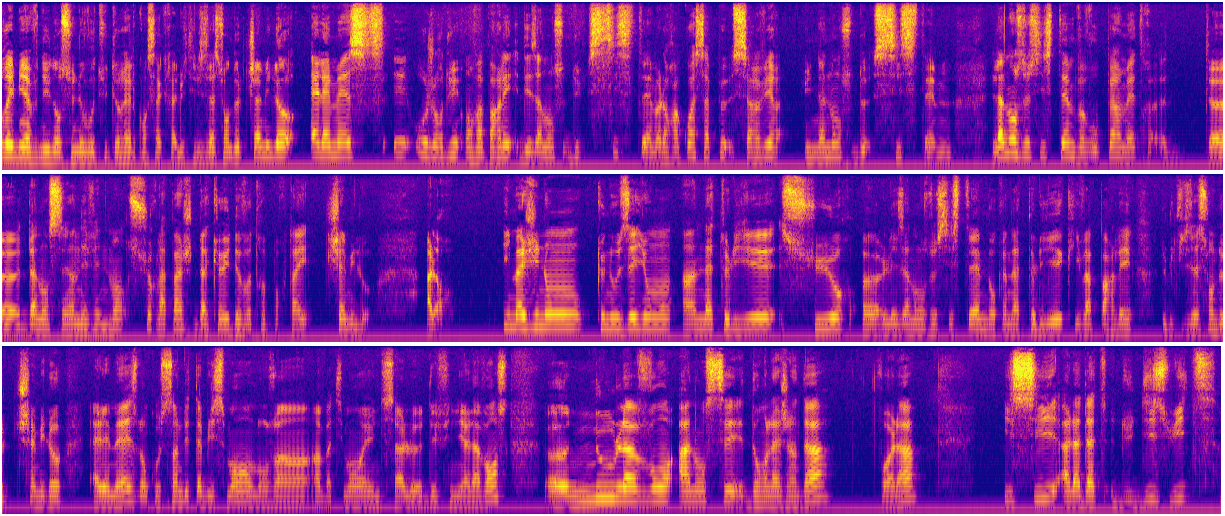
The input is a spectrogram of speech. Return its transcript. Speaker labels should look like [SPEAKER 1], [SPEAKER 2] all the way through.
[SPEAKER 1] Bonjour et bienvenue dans ce nouveau tutoriel consacré à l'utilisation de Chamilo LMS et aujourd'hui on va parler des annonces du système. Alors à quoi ça peut servir une annonce de système? L'annonce de système va vous permettre d'annoncer un événement sur la page d'accueil de votre portail Chamilo. Alors Imaginons que nous ayons un atelier sur euh, les annonces de système, donc un atelier qui va parler de l'utilisation de Chamilo LMS, donc au sein de l'établissement, dans un, bâtiment et une salle définie à l'avance. Euh, nous l'avons annoncé dans l'agenda, voilà. Ici, à la date du 18,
